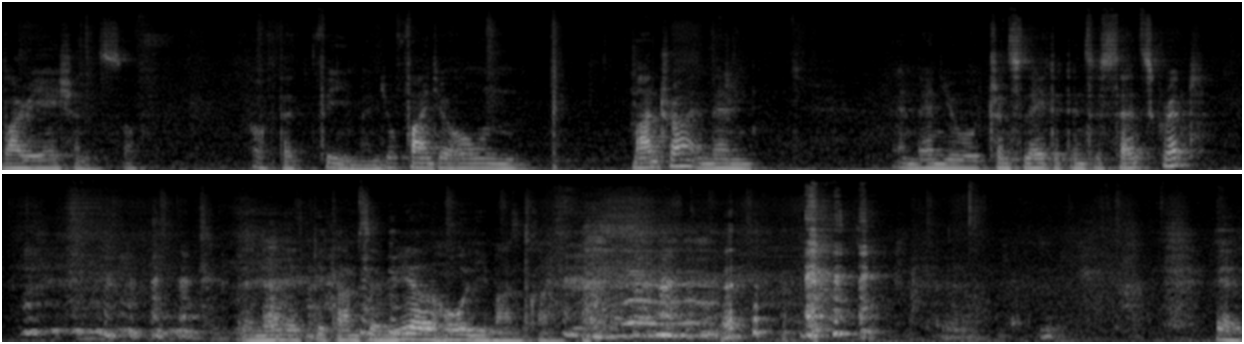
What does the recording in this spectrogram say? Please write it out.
variations of of that theme, and you find your own mantra, and then and then you translate it into Sanskrit, and then it becomes a real holy mantra. yes.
